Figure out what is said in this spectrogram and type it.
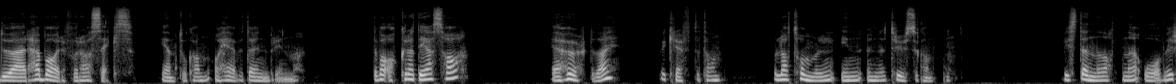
Du er her bare for å ha sex, gjentok han og hevet øyenbrynene. Det var akkurat det jeg sa. Jeg hørte deg, bekreftet han og la tommelen inn under trusekanten. Hvis denne natten er over,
